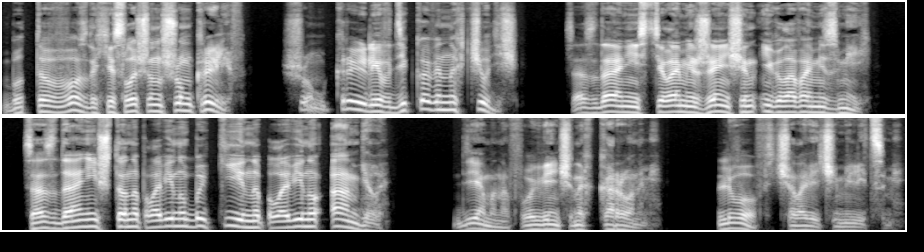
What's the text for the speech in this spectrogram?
Будто в воздухе слышен шум крыльев. Шум крыльев диковинных чудищ. Созданий с телами женщин и головами змей. Созданий, что наполовину быки, наполовину ангелы демонов, увенчанных коронами, львов с человечьими лицами.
